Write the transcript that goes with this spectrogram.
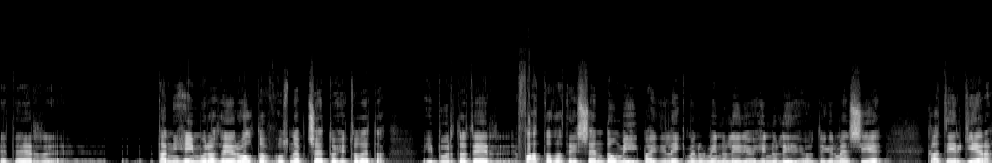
þetta er þannig heimur að þeir eru alltaf á Snapchat og hitt og þetta. Ég búrt að þeir fatta það þeir senda á mig bæði leikmenn úr minnu liði og hinnu liði og þegar menn sé hvað þeir gera.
